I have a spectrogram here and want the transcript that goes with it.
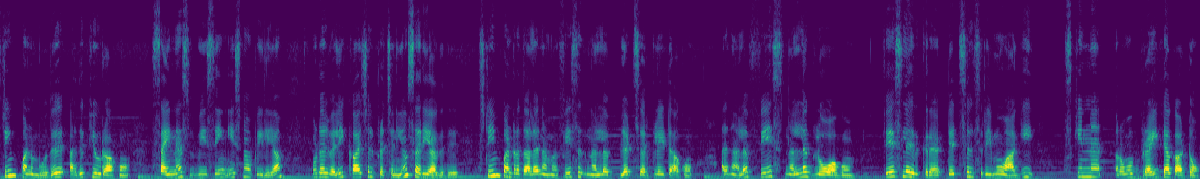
ஸ்டீம் பண்ணும்போது அது க்யூர் ஆகும். சைனஸ் வீசிங் ஈஸ்னோபீலியா உடல் வலி காய்ச்சல் பிரச்சனையும் சரியாகுது. ஸ்டீம் பண்ணுறதால நம்ம ஃபேஸுக்கு நல்ல பிளட் சர்க்குலேட் ஆகும். அதனால் ஃபேஸ் நல்ல க்ளோ ஆகும். ஃபேஸில் இருக்கிற டெட் செல்ஸ் ரிமூவ் ஆகி ஸ்கின்னை ரொம்ப பிரைட்டாக காட்டும்.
